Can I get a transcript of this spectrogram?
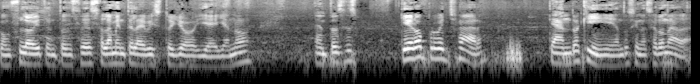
con Floyd, entonces solamente la he visto yo y ella no. Entonces quiero aprovechar que ando aquí, ando sin hacer nada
